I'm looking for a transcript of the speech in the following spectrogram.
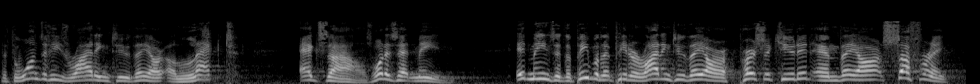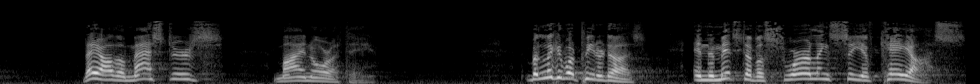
that the ones that he's writing to, they are elect exiles. What does that mean? It means that the people that Peter is writing to, they are persecuted and they are suffering. They are the master's minority. But look at what Peter does. In the midst of a swirling sea of chaos,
